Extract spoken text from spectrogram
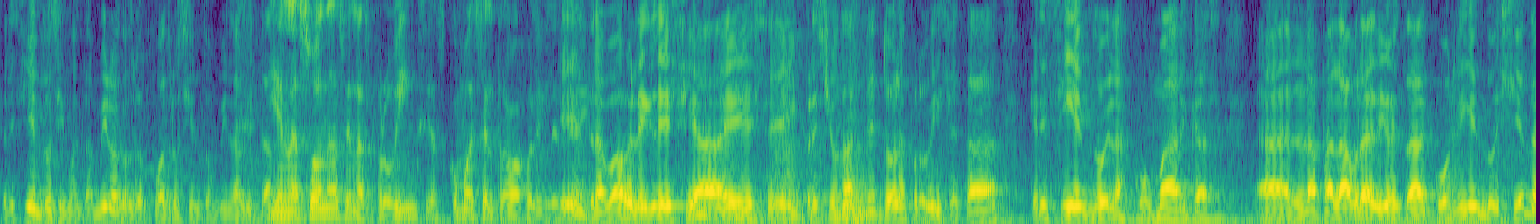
350 mil o 400 mil habitantes. Y en las zonas, en las provincias, ¿cómo es el trabajo de la iglesia? El trabajo de la iglesia es eh, impresionante en todas las provincias, está creciendo en las comarcas, ah, la palabra de Dios está corriendo y siendo,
